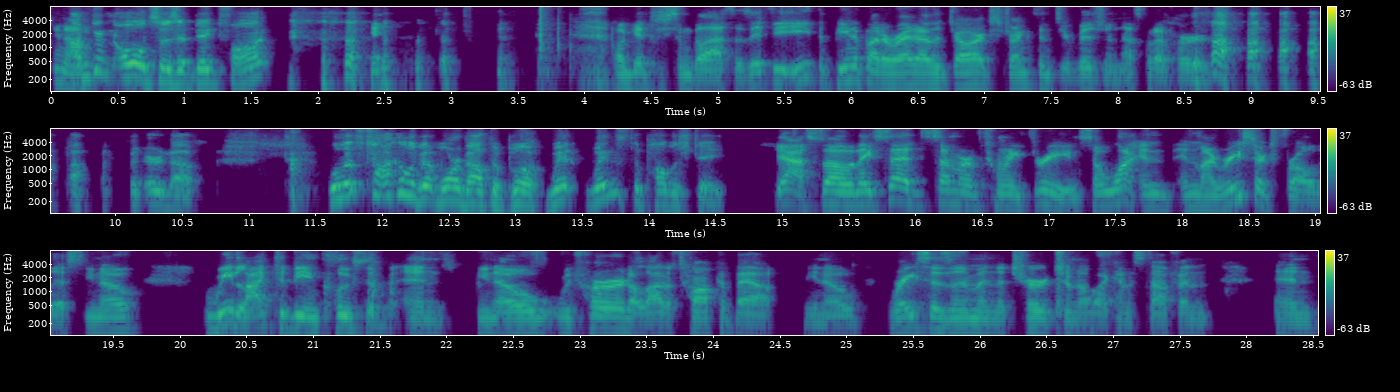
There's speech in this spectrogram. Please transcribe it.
you know I'm getting old, so is it big font? I'll get you some glasses. If you eat the peanut butter right out of the jar, it strengthens your vision. That's what I've heard. Fair enough. Well, let's talk a little bit more about the book. When, when's the published date? yeah. So they said summer of 23. And so one in, in my research for all this, you know, we like to be inclusive. And, you know, we've heard a lot of talk about, you know, racism and the church and all that kind of stuff. And and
